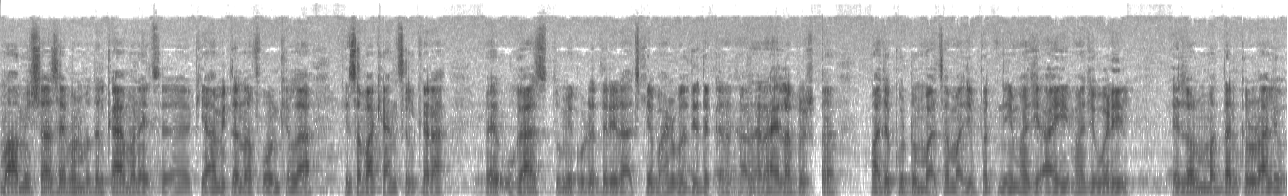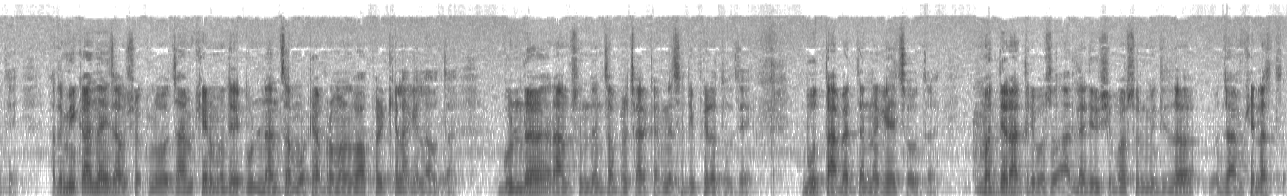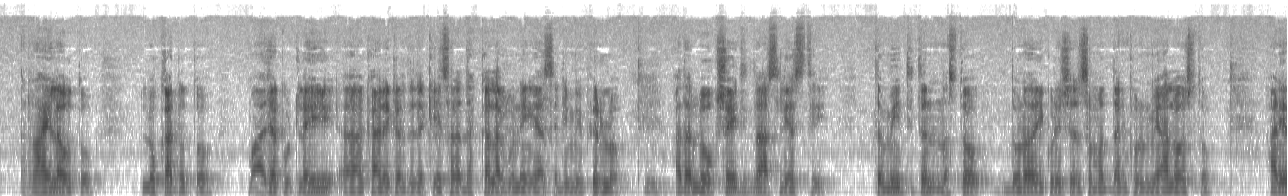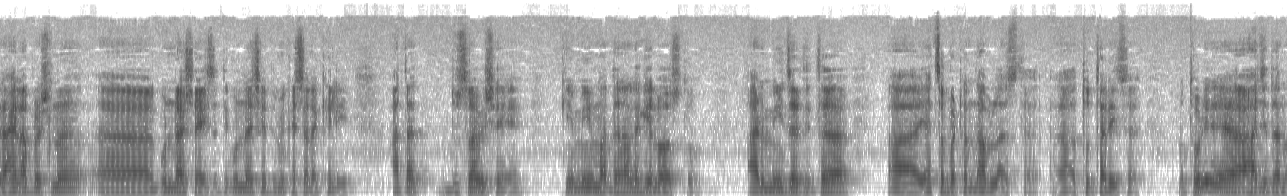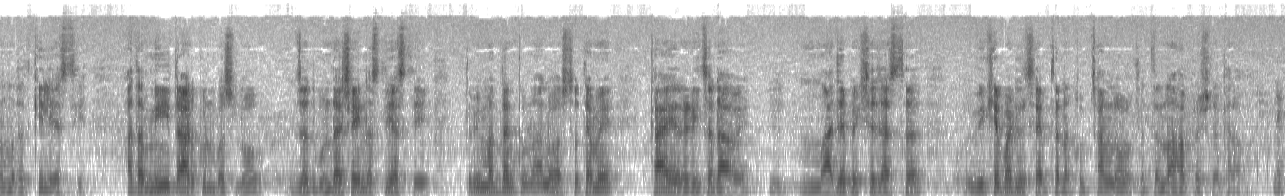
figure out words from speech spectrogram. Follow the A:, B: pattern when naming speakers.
A: मग अमित शहा साहेबांबद्दल काय म्हणायचं? की आम्ही त्यांना फोन केला की सभा कॅन्सल करा. म्हणजे उगाच तुम्ही कुठेतरी राजकीय भांडवल तिथं करत आहात. राहिला प्रश्न माझ्या कुटुंबाचा माझी पत्नी माझी आई माझे वडील हे जाऊन मतदान करून आले होते. आता मी का नाही जाऊ शकलो? जामखेडमध्ये गुंडांचा मोठ्या प्रमाणात वापर केला गेला होता. गुंड राम शिंदेचा प्रचार करण्यासाठी फिरत होते. बूथ ताब्यात त्यांना घ्यायचं होतं. मध्यरात्रीपासून आदल्या दिवशीपासून मी तिथं जामखेडला राहिला होतो लोकात होतो. माझ्या कुठल्याही कार्यकर्त्याच्या केसाला धक्का लागू नये यासाठी मी फिरलो. आता लोकशाही तिथं असली असती तर मी तिथं नसतो. दोन हजार एकोणीसशे जसं मतदान करून मी आलो असतो. आणि राहिला प्रश्न गुंडाशाहीचा ती गुंडाशाही तुम्ही कशाला केली? आता दुसरा विषय आहे की मी मतदानाला गेलो असतो. आणि मी जर तिथं याचं बटन दाबलं असतं तुतारीचं मग थोडी हाजीदारांना मदत केली असती. आता मी इथं अडकून बसलो. जर गुंडाशाही नसली असती तर मी मतदान करून आलो असतो. त्यामुळे काय रडीचा डाव आहे? माझ्यापेक्षा जास्त विखे पाटील साहेब त्यांना खूप चांगलं ओळखतात. त्यांना हा प्रश्न करावा.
